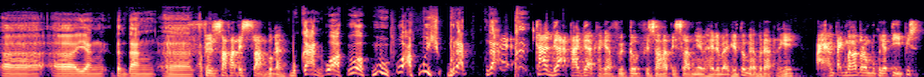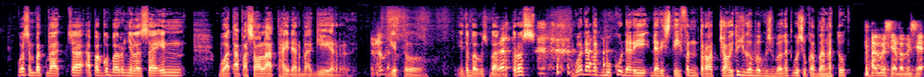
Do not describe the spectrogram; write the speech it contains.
eh, yang tentang apa? Filsafat Islam bukan? Bukan, wah, wah, wah, wish, berat, enggak. Kagak, kagak, kagak. Fil- Filsafat Islamnya Heidelberg itu nggak berat lagi. Enteng banget orang bukunya tipis. Gue sempat baca, apa gue baru nyelesain buat apa sholat Haidar Bagir, gitu. Itu bagus banget. Terus gue dapat buku dari dari Stephen Trocoh itu juga bagus banget. Gue suka banget tuh. Bagus ya, bagus ya.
